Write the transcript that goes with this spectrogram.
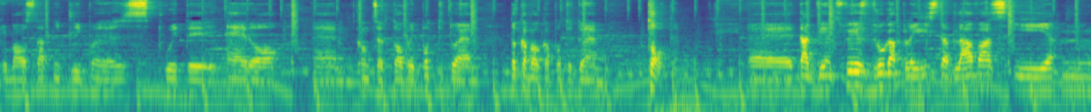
chyba ostatni klip e, z płyty Ero e, koncertowej pod tytułem, do kawałka pod tytułem Totem. Tak więc tu jest druga playlista dla Was i mm,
